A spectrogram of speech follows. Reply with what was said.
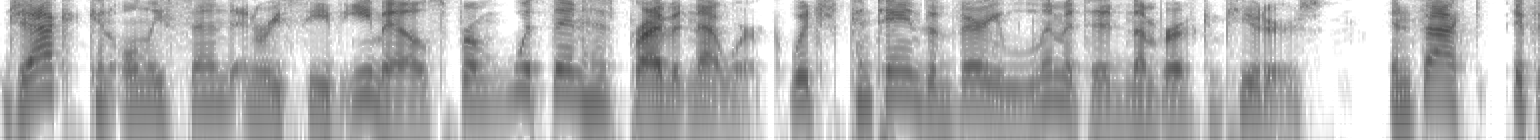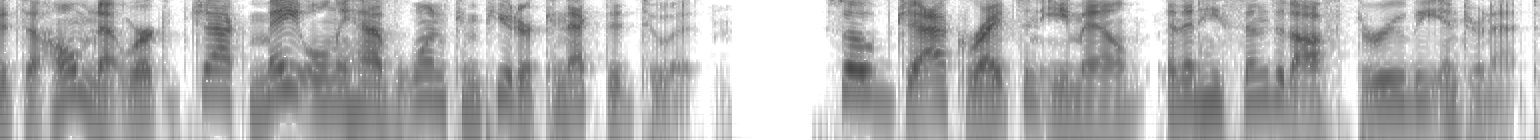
Jack can only send and receive emails from within his private network, which contains a very limited number of computers. In fact, if it's a home network, Jack may only have one computer connected to it. So Jack writes an email and then he sends it off through the internet.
